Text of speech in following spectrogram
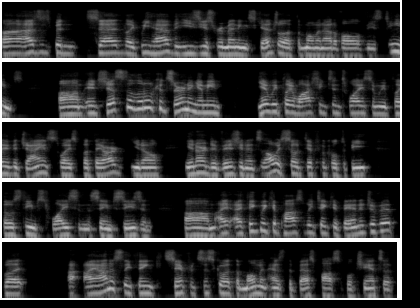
uh, as it's been said, like we have the easiest remaining schedule at the moment out of all of these teams. Um, it's just a little concerning. I mean, yeah, we play Washington twice and we play the Giants twice, but they are, you know in our division. It's always so difficult to beat those teams twice in the same season. Um, I, I, think we could possibly take advantage of it, but I, I, honestly think San Francisco at the moment has the best possible chance of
